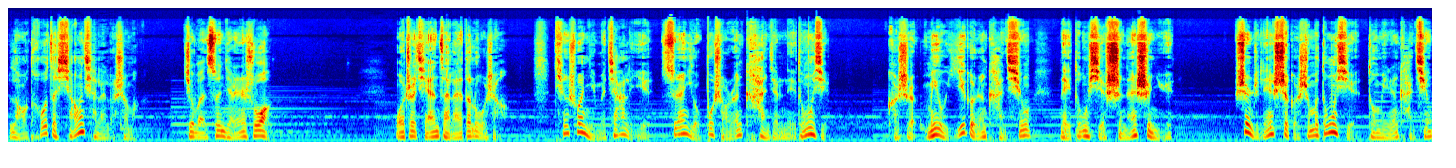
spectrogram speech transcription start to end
老头子想起来了什么，就问孙家人说：“我之前在来的路上，听说你们家里虽然有不少人看见了那东西，可是没有一个人看清那东西是男是女，甚至连是个什么东西都没人看清。”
